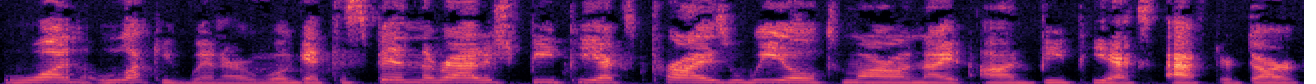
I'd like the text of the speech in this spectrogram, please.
one lucky winner will get to spin the Radish BPX prize wheel tomorrow night on BPX After Dark,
